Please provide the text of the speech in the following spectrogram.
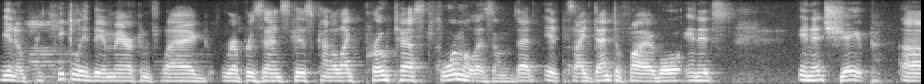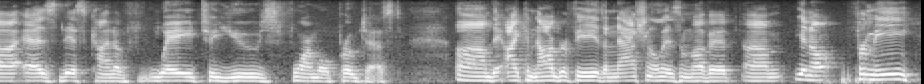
you know, particularly the American flag represents this kind of like protest formalism that it's identifiable in its in its shape uh, as this kind of way to use formal protest. Um, the iconography, the nationalism of it, um, you know, for me,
